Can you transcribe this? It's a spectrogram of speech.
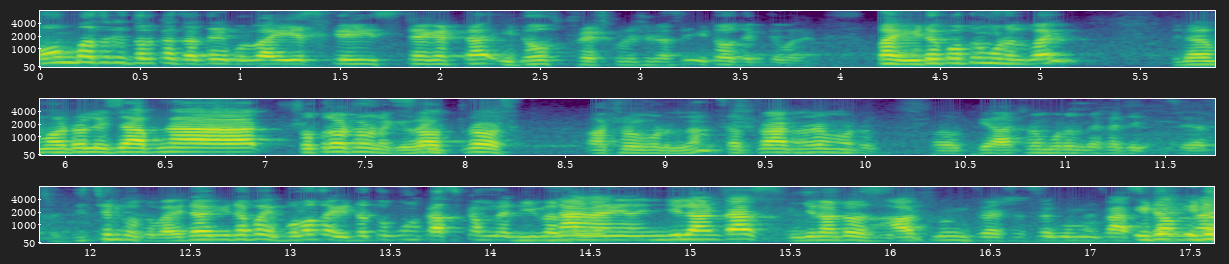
কম বাজারের দরকার যাদের বলব এসকে স্ট্রাইকারটা এটাও ফ্রেশ কন্ডিশন আছে এটাও দেখতে পারেন। ভাই এটা কত মডেল ভাই? এটার মডেল হিসেবে আপনার সতেরো আঠারো নাকি ভাই? সতেরো। আঠারো মডেল না? সতেরো আঠারো মডেল ওকে আঠারো মডেল দেখা আচ্ছা দিচ্ছেন কত ভাই? এটা এটা ভাই বলা যায় এটা তো কোনো কাজ কাম নাই নিবা না না ইঞ্জিন আন্টাস ইঞ্জিন আটো আছে ফ্রেশ আছে কোনো কাজ এটা এটা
